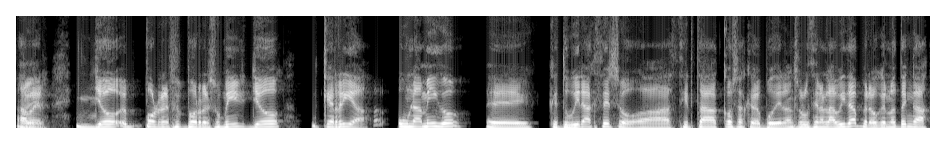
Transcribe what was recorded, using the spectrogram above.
A Muy ver, yo, por, por resumir, yo querría un amigo eh, que tuviera acceso a ciertas cosas que le pudieran solucionar la vida, pero que no tenga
